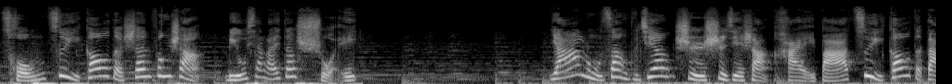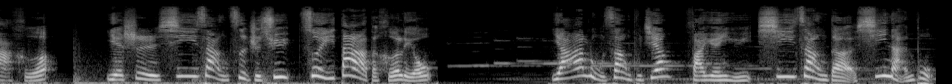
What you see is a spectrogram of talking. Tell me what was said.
从最高的山峰上流下来的水。雅鲁藏布江是世界上海拔最高的大河，也是西藏自治区最大的河流。雅鲁藏布江发源于西藏的西南部，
